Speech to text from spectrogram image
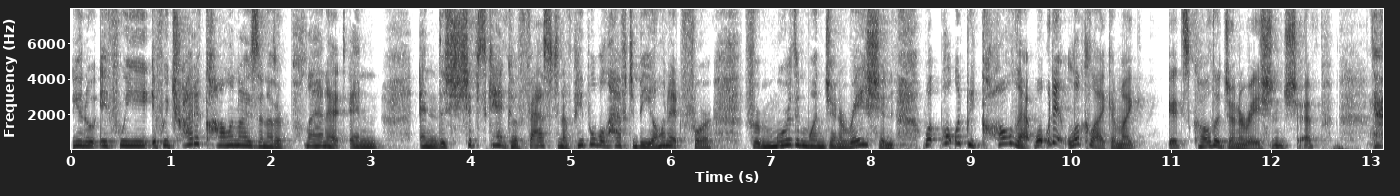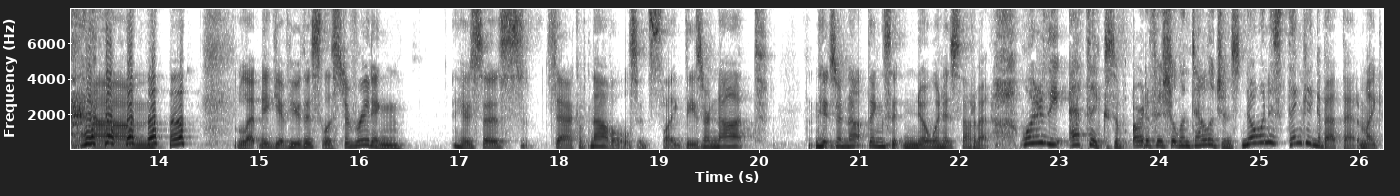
you know, if we if we try to colonize another planet and and the ships can't go fast enough, people will have to be on it for for more than one generation. What what would we call that? What would it look like? I'm like, it's called a generation ship. Um, let me give you this list of reading. Here's a stack of novels. It's like these are not these are not things that no one has thought about. What are the ethics of artificial intelligence? No one is thinking about that. I'm like,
